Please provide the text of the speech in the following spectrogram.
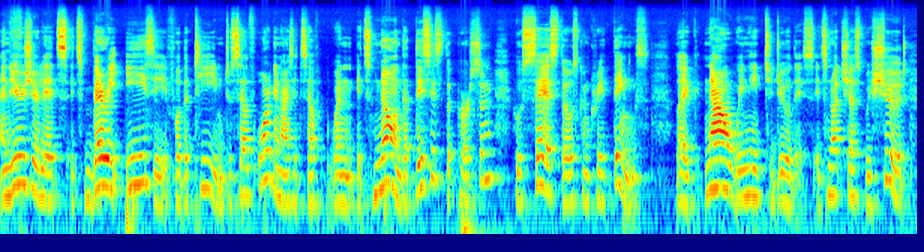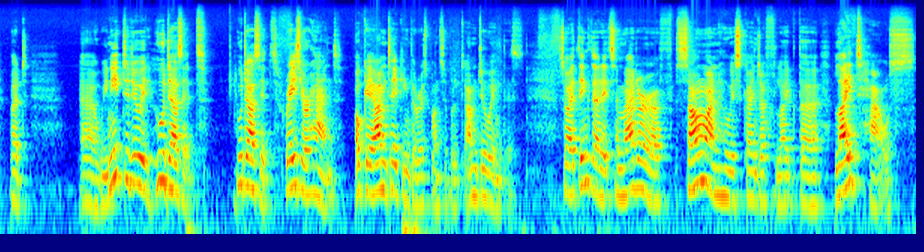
and usually it's it's very easy for the team to self-organize itself when it's known that this is the person who says those concrete things. Like now we need to do this. It's not just we should but uh, we need to do it. Who does it? Who does it? Raise your hand. Okay i'm taking the responsibility. I'm doing this. So i think that it's a matter of someone who is kind of like the lighthouse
